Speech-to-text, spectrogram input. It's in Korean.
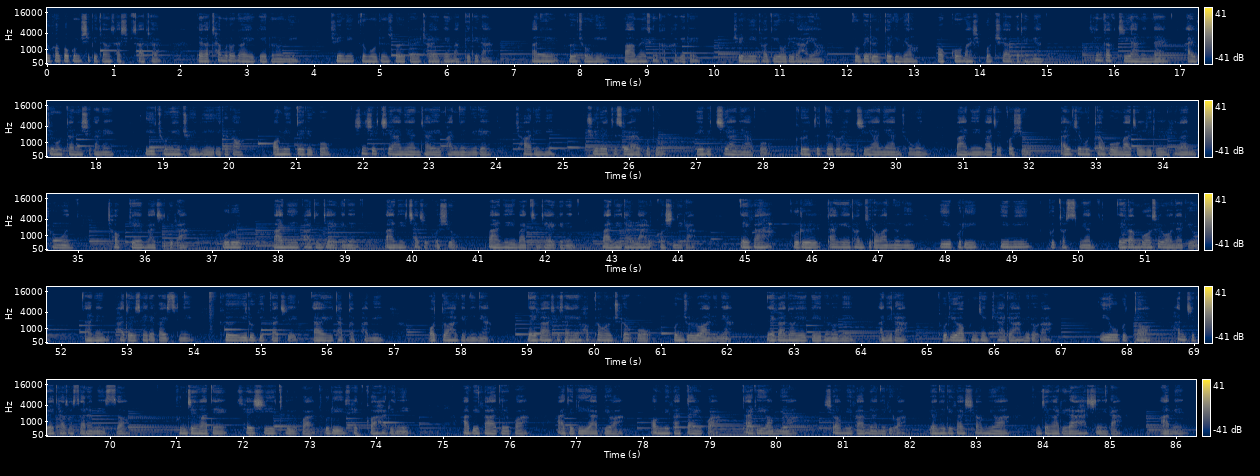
누가복음 12장 44절 내가 참으로 너에게 이르노니 주인이 그 모든 소유를 저에게 맡기리라. 만일 그 종이 마음에 생각하기를 주인이 더디 오리라 하여 노비를 때리며 먹고 마시고 취하게 되면 생각지 않은 날 알지 못하는 시간에 이 종의 주인이 이르러 엄히 때리고 신실치 아니한 자의 받는 일에 처하리니 주인의 뜻을 알고도 예비치 아니하고 그 뜻대로 행치 아니한 종은 많이 맞을 것이요 알지 못하고 맞을 일을 행한 종은 적게 맞으리라. 무릇 많이 받은 자에게는 많이 찾을 것이요 많이 맡은 자에게는 많이 달라 할 것이니라. 내가 불을 땅에 던지러 왔노니 이 불이 이미 붙었으면 내가 무엇을 원하리요 나는 받을 세례가 있으니 그 이루기까지 나의 답답함이 어떠하겠느냐? 내가 세상에 화평을 주려고 온 줄로 아느냐? 내가 너에게 이르노니 아니라 도리어 분쟁케 하려 함이로라. 이후부터 한 집에 다섯 사람이 있어 분쟁하되 셋이 둘과 둘이 셋과 하리니 아비가 아들과 아들이 아비와 어미가 딸과 딸이 어미와 시어미가 며느리와 며느리가 시어미와 분쟁하리라 하시니라. 아멘.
